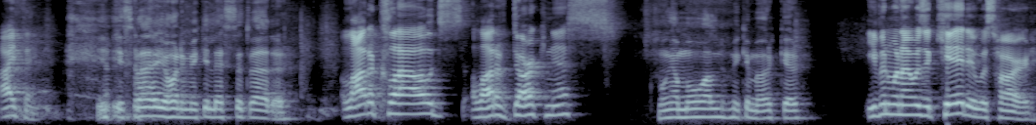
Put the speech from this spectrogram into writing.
I think. I, I Sverige har ni mycket ledset väder. A lot of clouds, a lot of darkness. Många moln, mycket mörker. Even when I was a kid, it was hard.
